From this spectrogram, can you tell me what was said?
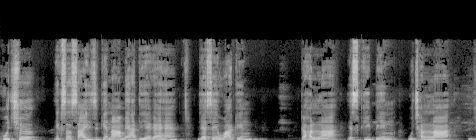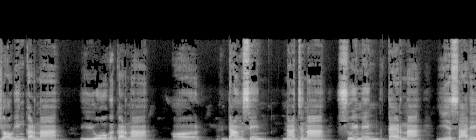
कुछ एक्सरसाइज के नाम यहाँ दिए गए हैं, जैसे वॉकिंग टहलना, स्कीपिंग, उछलना, जॉगिंग करना, योग करना और डांसिंग, नाचना, स्विमिंग, तैरना, ये सारे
